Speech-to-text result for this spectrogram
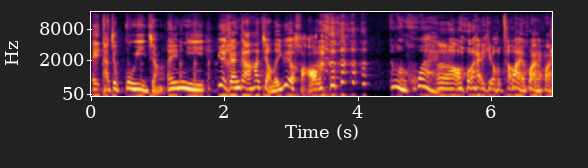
哎，他就故意讲，哎，你越尴尬，他讲的越好。他们很坏，嗯，好坏，有坏坏坏，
